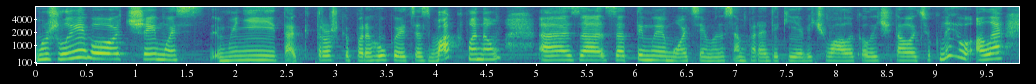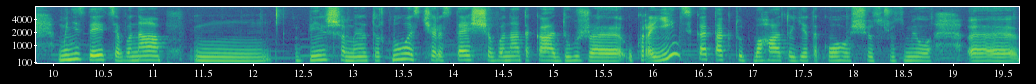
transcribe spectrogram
Можливо, чимось мені так трошки перегукується з Бакманом е, за за тими емоціями, насамперед, які я відчувала, коли читала цю книгу. Але мені здається, вона більше мене торкнулася через те, що вона така дуже українська. Так тут багато є такого, що зрозуміло е,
